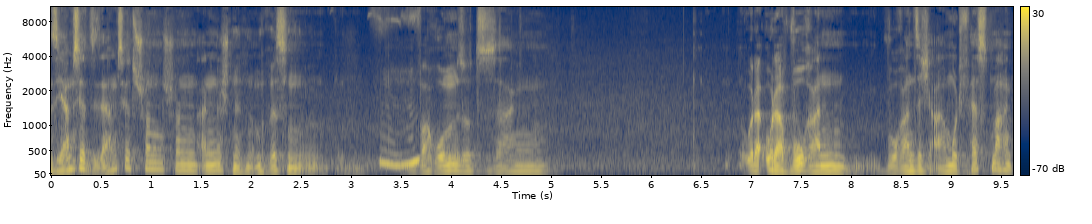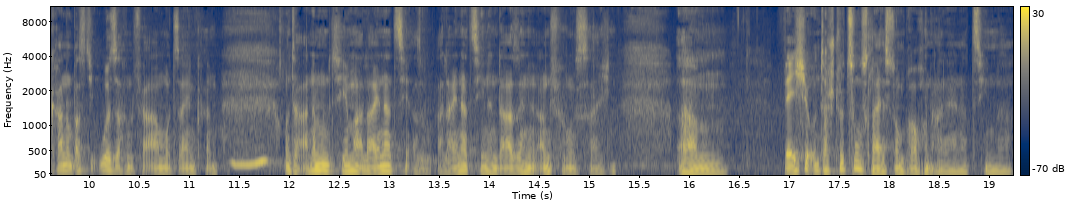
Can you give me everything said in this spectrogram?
Sie haben es jetzt, Sie jetzt schon, schon angeschnitten, umrissen, mhm. warum sozusagen oder, oder woran woran sich Armut festmachen kann und was die Ursachen für Armut sein können. Mhm. Unter anderem das Thema Alleinerzie also alleinerziehenden Dasein in Anführungszeichen. Ähm, welche Unterstützungsleistung brauchen Alleinerziehende?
